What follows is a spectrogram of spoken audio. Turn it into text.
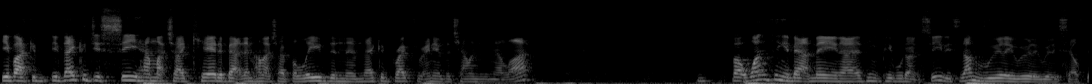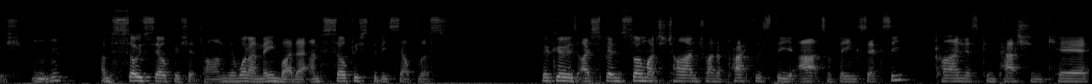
if I could, if they could just see how much I cared about them, how much I believed in them, they could break through any of the challenges in their life. But one thing about me, and I think people don't see this, is I'm really, really, really selfish. Mm-hmm. I'm so selfish at times, and what I mean by that, I'm selfish to be selfless. Because I spend so much time trying to practice the arts of being sexy kindness, compassion, care,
